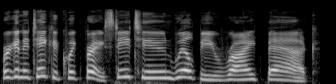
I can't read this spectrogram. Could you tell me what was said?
？We're going to take a quick break. Stay tuned. We'll be right back.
